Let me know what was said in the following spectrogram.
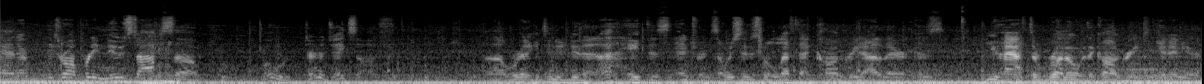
and these are all pretty new stops. So, oh, turn the jakes off. Uh, we're going to continue to do that. I hate this entrance. I wish they just would have left that concrete out of there because you have to run over the concrete to get in here.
